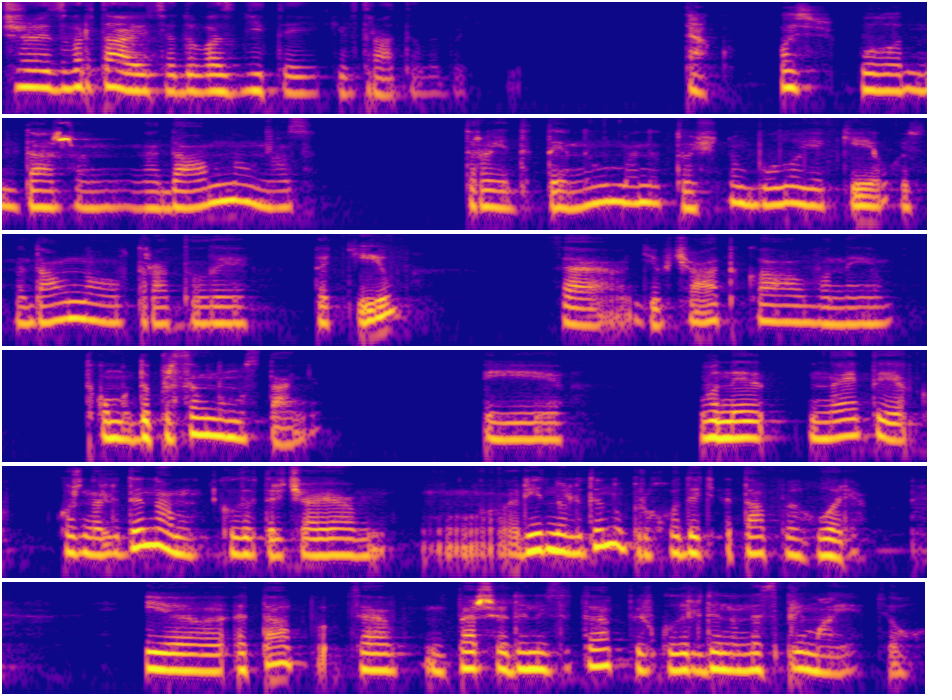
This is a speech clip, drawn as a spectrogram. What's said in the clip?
Чи звертаються до вас діти, які втратили батьків? Так, ось було навіть недавно. У нас три дитини у мене точно було, які ось недавно втратили татів. Це дівчатка, вони в такому депресивному стані. І вони, знаєте, як кожна людина, коли втрачає рідну людину, проходить етапи горя. І е, етап це перший один із етапів, коли людина не сприймає цього.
